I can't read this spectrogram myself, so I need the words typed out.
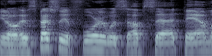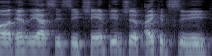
you know, especially if Florida was to upset Bama in the SEC championship, I could see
